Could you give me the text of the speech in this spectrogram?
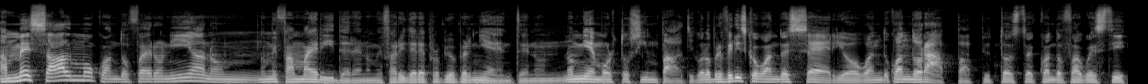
A me Salmo quando fa ironia non, non, mi fa mai ridere, non mi fa ridere proprio per niente, non, non mi è molto simpatico, lo preferisco quando è serio, quando, quando rappa piuttosto che quando fa questi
